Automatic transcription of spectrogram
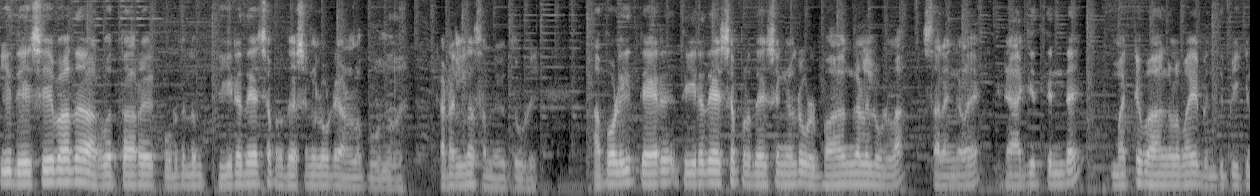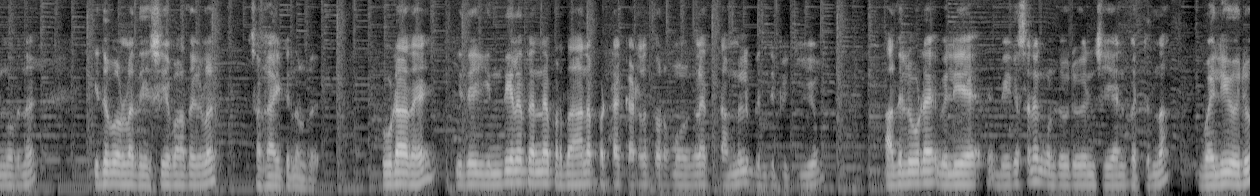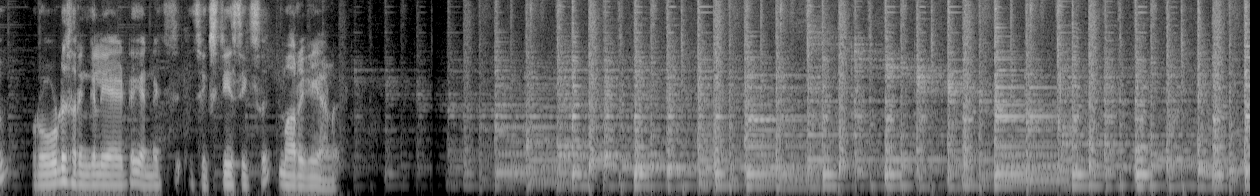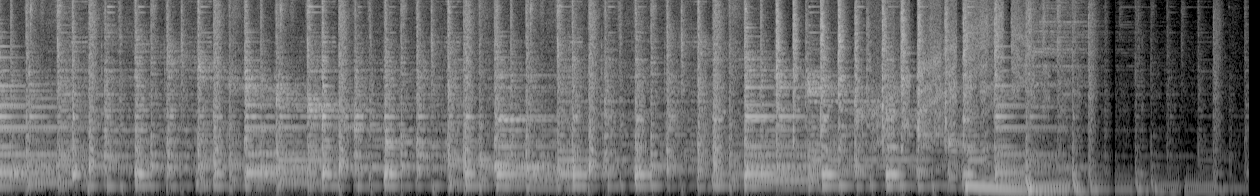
ഈ ദേശീയപാത അറുപത്താറ് കൂടുതലും തീരദേശ പ്രദേശങ്ങളിലൂടെയാണല്ലോ പോകുന്നത്. കടലിന്റെ സമീപത്തുകൂടി. അപ്പോൾ ഈ തേര തീരദേശ പ്രദേശങ്ങളുടെ ഉൾഭാഗങ്ങളിലുള്ള സ്ഥലങ്ങളെ രാജ്യത്തിന്റെ മറ്റ് ഭാഗങ്ങളുമായി ബന്ധിപ്പിക്കുന്നതിന് ഇതുപോലുള്ള ദേശീയപാതകൾ സഹായിക്കുന്നുണ്ട്. കൂടാതെ ഇത് ഇന്ത്യയിലെ തന്നെ പ്രധാനപ്പെട്ട കടൽ തുറമുഖങ്ങളെ തമ്മിൽ ബന്ധിപ്പിക്കുകയും അതിലൂടെ വലിയ വികസനം കൊണ്ടുവരികയും ചെയ്യാൻ പറ്റുന്ന വലിയൊരു റോഡ് ശൃംഖലയായിട്ട് എൻ എച്ച് സിക്സ്റ്റി സിക്സ് മാറുകയാണ്.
